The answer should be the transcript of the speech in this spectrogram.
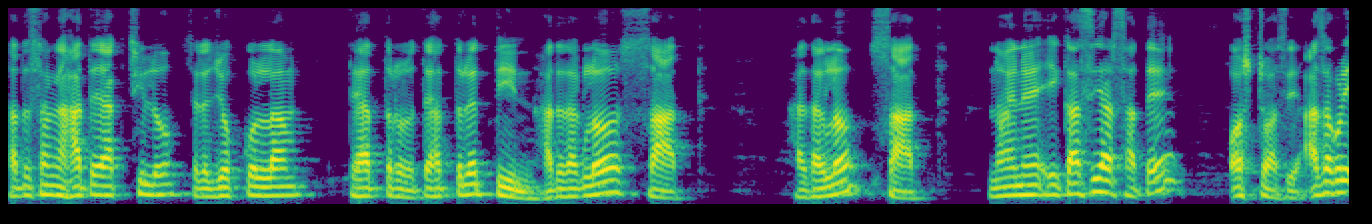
সাতের সঙ্গে হাতে এক ছিল, সেটা যোগ করলাম তেহাত্তর হলো তেহাত্তরের তিন, হাতে থাকল সাত, হাতে থাকল সাত। নয় নয়, একাশি আর সাথে অষ্টআশি। আশা করি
